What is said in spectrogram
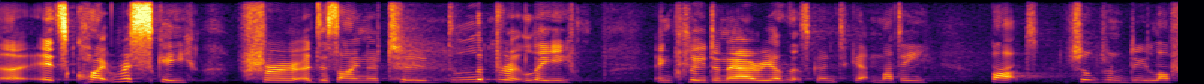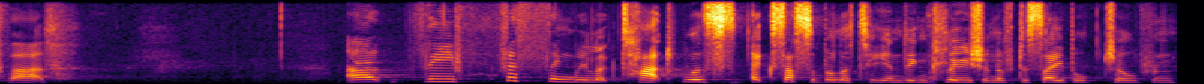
uh, it's quite risky for a designer to deliberately include an area that's going to get muddy, but children do love that. Uh, the fifth thing we looked at was accessibility and inclusion of disabled children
